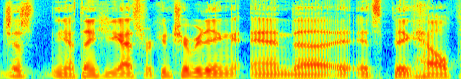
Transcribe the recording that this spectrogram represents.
just you know thank you guys for contributing and uh, it's big help.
